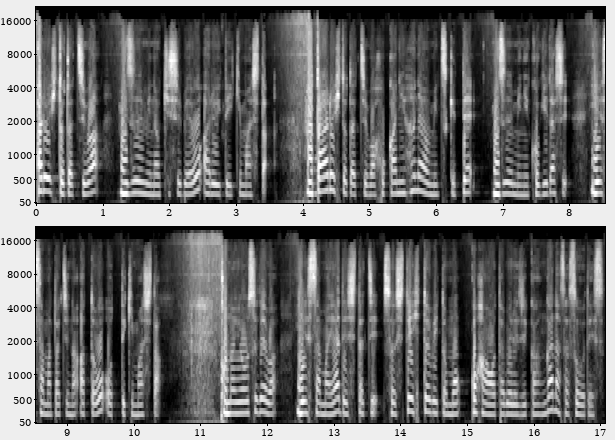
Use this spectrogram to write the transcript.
ある人たちは湖の岸辺を歩いていきました。またある人たちは他に船を見つけて湖に漕ぎ出しイエス様たちの後を追ってきました。この様子ではイエス様や弟子たちそして人々もご飯を食べる時間がなさそうです。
